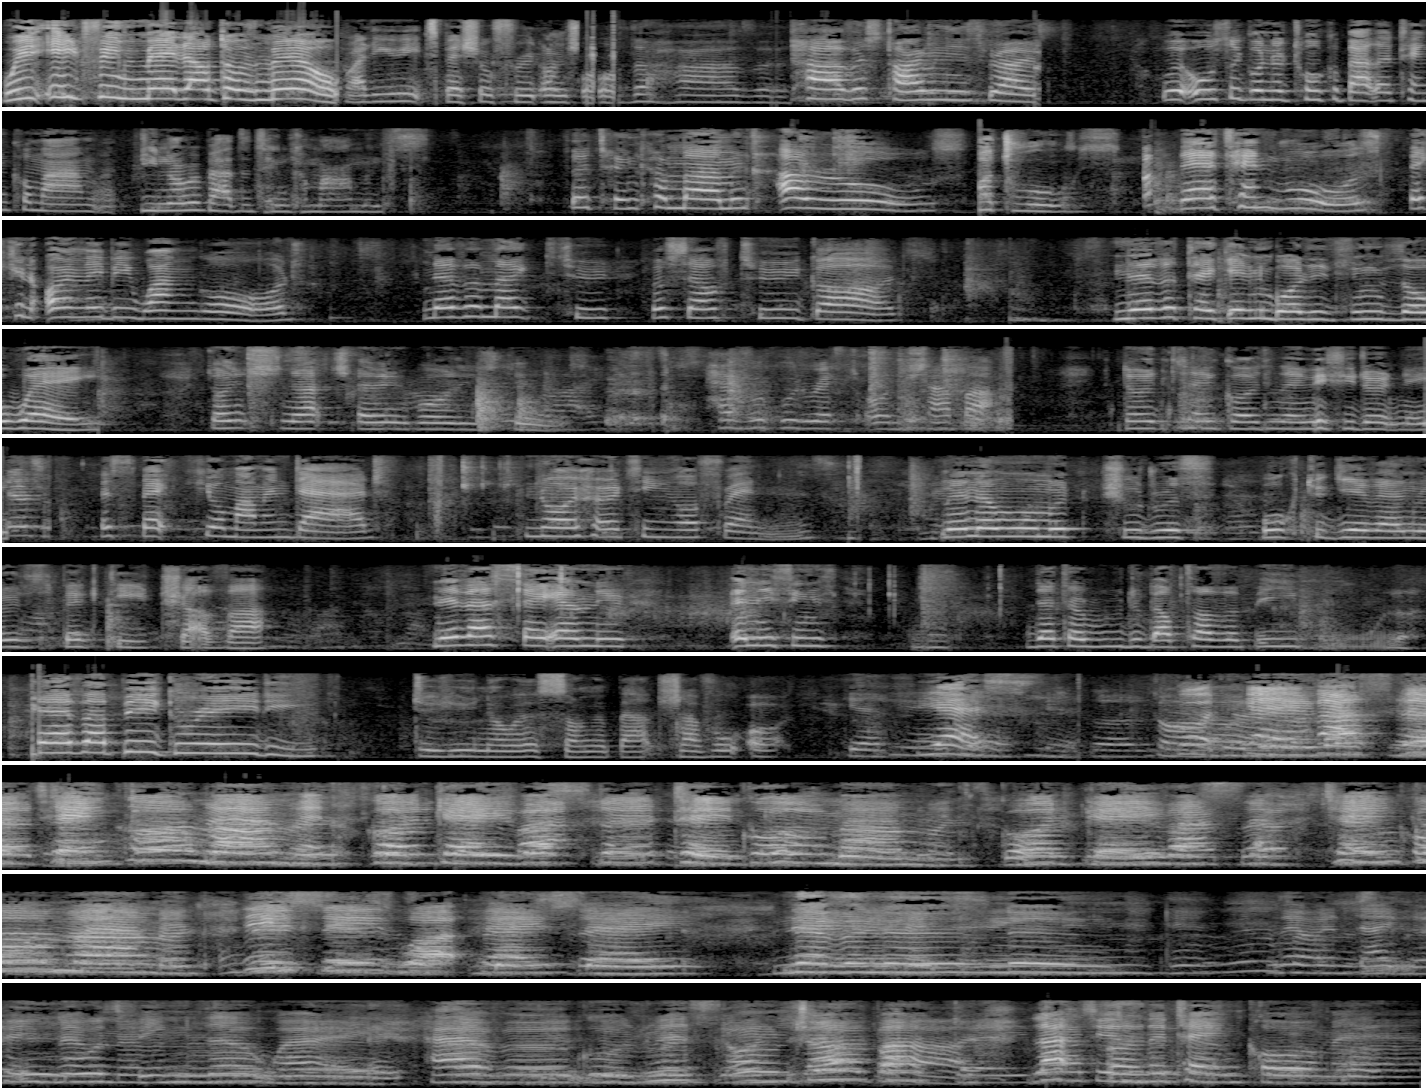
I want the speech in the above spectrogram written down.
We eat things made out of milk. Why do you eat special fruit on the harvest? Harvest time in Israel. We're also going to talk about the Ten Commandments. Do you know about the Ten Commandments? The Ten Commandments are rules. What rules? There are ten rules. There can only be one God. Never make to yourself two gods. Never take anybody's things away. Don't snatch anybody's things. Have a good rest on Shabbat. Don't say God's name if you don't need. Respect your mum and dad. No hurting your friends. Men and women should walk together and respect each other. Never say any anything that are rude about other people. Never be greedy. Do you know a song about Shavuot? Yes. Yes. God gave us never take those things away. Have a good rest on Shabbat. That's in the Ten Commandments.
